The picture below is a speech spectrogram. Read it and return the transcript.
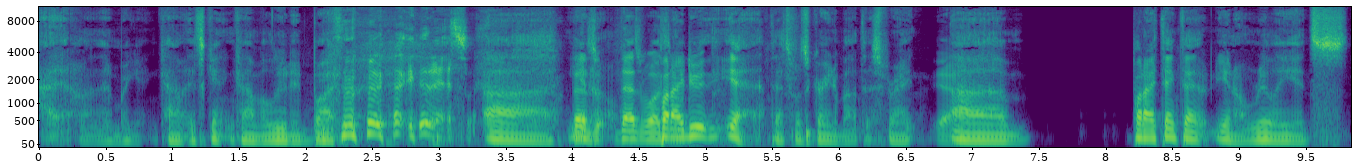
I don't know, we're getting it's getting convoluted, but it is. uh, you That's, know, that's what. but I do, yeah, that's what's great about this, right? Yeah. Um, but I think that you know, really, it's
